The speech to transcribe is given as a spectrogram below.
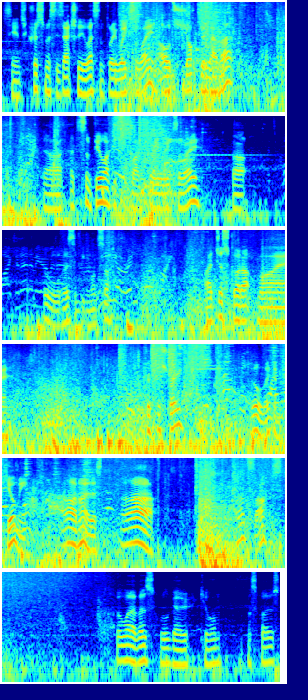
since Christmas is actually less than three weeks away. I was shocked about that. Uh, it doesn't feel like it's just like three weeks away, but... Ooh, there's a big monster. I just got up my Christmas tree. Oh, they can kill me. Oh no, this. Ah, that sucks. But whatever's, we'll go kill them, I suppose.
